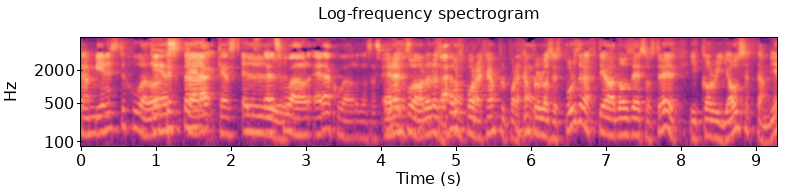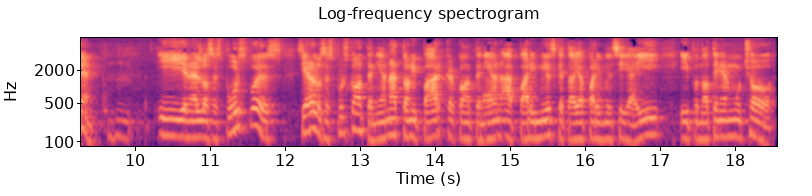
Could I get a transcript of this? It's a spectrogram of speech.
también este jugador Que, que, es, está que era, que es, el- es jugador, era jugador de los Spurs. Era el jugador de los Claro. Spurs, por ejemplo. Por ejemplo, los Spurs drafteaba dos de esos tres. Y Corey Joseph también. Y en el- los Spurs, pues, si eran los Spurs cuando tenían a Tony Parker, cuando tenían a Patty Mills, que todavía Patty Mills sigue ahí, y pues no tenían mucho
